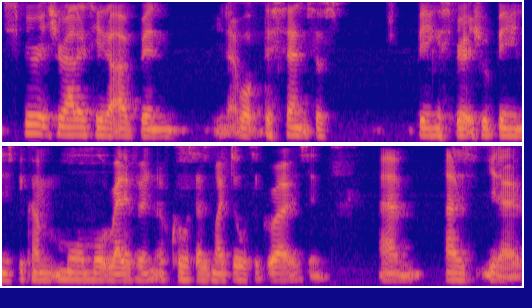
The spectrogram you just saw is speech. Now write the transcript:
spirituality that I've been, you know, what well, the sense of being a spiritual being has become more and more relevant. Of course, as my daughter grows and um, as you know,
